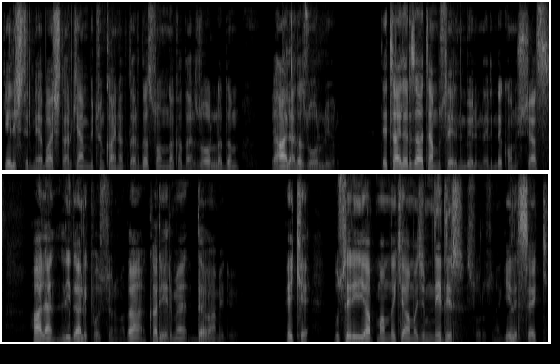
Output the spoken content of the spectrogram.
geliştirmeye başlarken bütün kaynakları da sonuna kadar zorladım ve hala da zorluyorum. Detayları zaten bu serinin bölümlerinde konuşacağız. Halen liderlik pozisyonuma da kariyerime devam ediyorum. Peki bu seriyi yapmamdaki amacım nedir sorusuna gelirsek,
